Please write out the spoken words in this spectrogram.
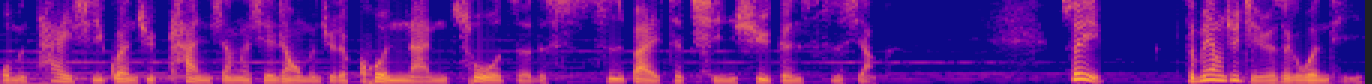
我们太习惯去看向那些让我们觉得困难、挫折的失败的情绪跟思想。所以，怎么样去解决这个问题？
